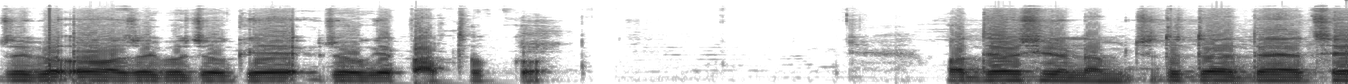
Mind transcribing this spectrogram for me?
জৈব ও অজৈব যৌগে যৌগের পার্থক্য। অধ্যায়ের শিরোনাম, চতুর্থ অধ্যায় আছে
